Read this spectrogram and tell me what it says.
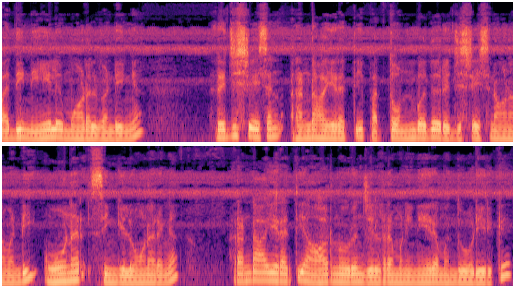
பதினேழு மாடல் வண்டிங்க. ரெஜிஸ்ட்ரேஷன் ரெண்டாயிரத்தி பத்தொன்பது ரெஜிஸ்ட்ரேஷன் ஆன வண்டி. ஓனர் சிங்கிள் ஓனருங்க ரெண்டாயிரத்தி அறுநூறு சில்லற மணி நேரம் வந்து ஓடி இருக்கு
